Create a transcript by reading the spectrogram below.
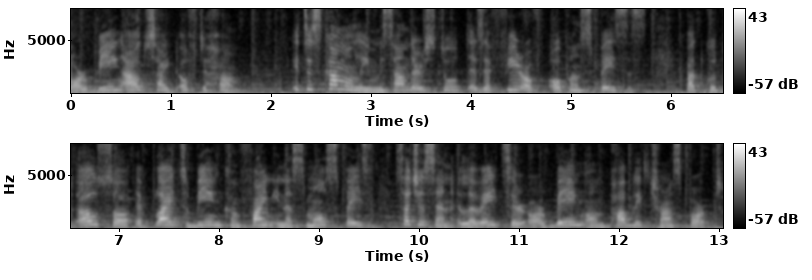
or being outside of the home. It is commonly misunderstood as a fear of open spaces, but could also apply to being confined in a small space, such as an elevator or being on public transport.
